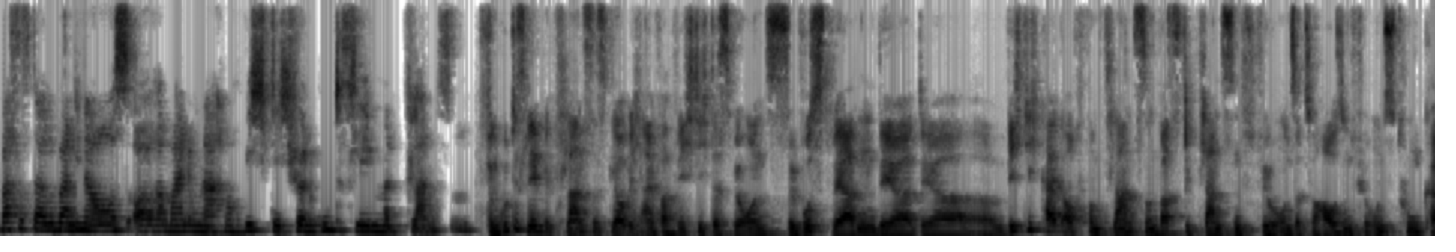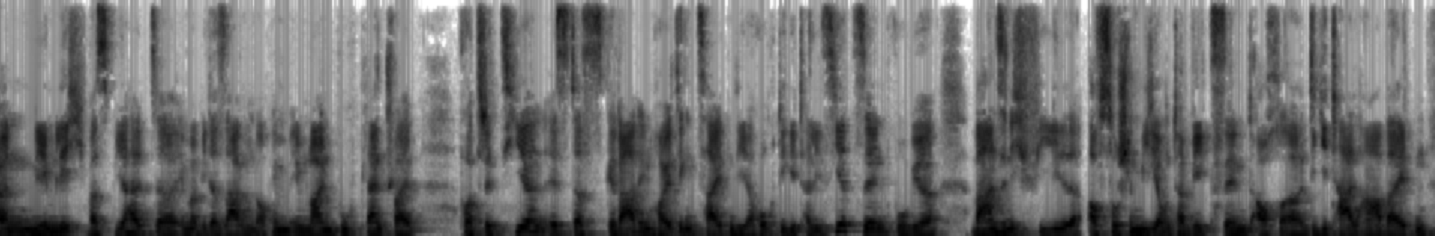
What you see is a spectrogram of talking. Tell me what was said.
was ist darüber hinaus eurer Meinung nach noch wichtig für ein gutes Leben mit Pflanzen? Für ein gutes Leben mit Pflanzen ist, glaube ich, einfach wichtig, dass wir uns bewusst werden der, der äh, Wichtigkeit auch von Pflanzen und was die Pflanzen für unser Zuhause und für uns tun können. Nämlich, was wir halt äh, immer wieder sagen und auch im, im neuen Buch Plant Tribe porträtieren, ist, dass gerade in heutigen Zeiten, die ja hoch digitalisiert sind, wo wir wahnsinnig viel auf Social Media unterwegs sind, auch äh, digital arbeiten,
